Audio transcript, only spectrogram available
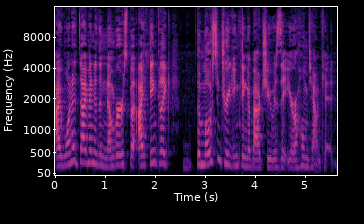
I want to dive into the numbers, but I think like the most intriguing thing about you is that you're a hometown kid.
